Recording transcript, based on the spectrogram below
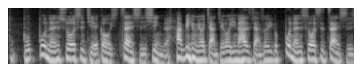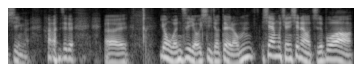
不不不能说是结构暂时性的，他并没有讲结构性，他是讲说一个不能说是暂时性了。这个呃，用文字游戏就对了。我们现在目前现在有直播啊，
